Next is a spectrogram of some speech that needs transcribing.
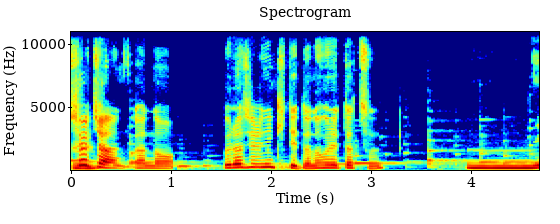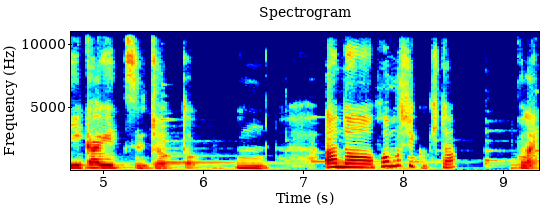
うんしゅうちゃん、あのブラジルに来てどのぐらい経つ？うん、2ヶ月ちょっとうん。あのホームシック来た？来ない。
